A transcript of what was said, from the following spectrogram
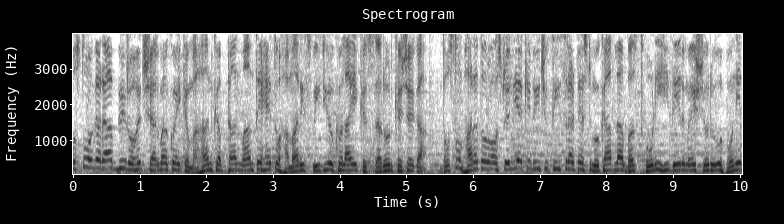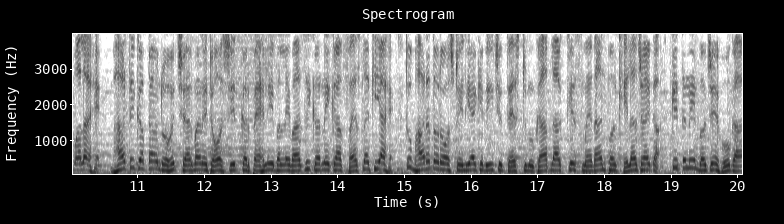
दोस्तों, अगर आप भी रोहित शर्मा को एक महान कप्तान मानते हैं तो हमारी इस वीडियो को लाइक ज़रूर खींचेगा। दोस्तों, भारत और ऑस्ट्रेलिया के बीच तीसरा टेस्ट मुकाबला बस थोड़ी ही देर में शुरू होने वाला है। भारतीय कप्तान रोहित शर्मा ने टॉस जीतकर पहले बल्लेबाजी करने का फैसला किया है। तो भारत और ऑस्ट्रेलिया के बीच टेस्ट मुकाबला किस मैदान पर खेला जाएगा? कितने बजे होगा?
